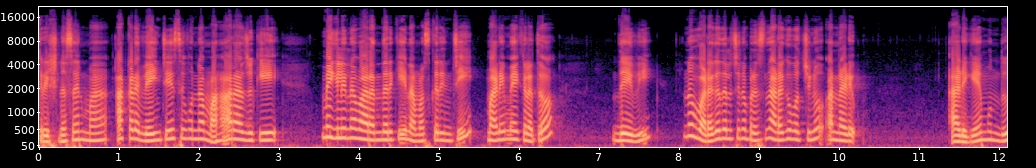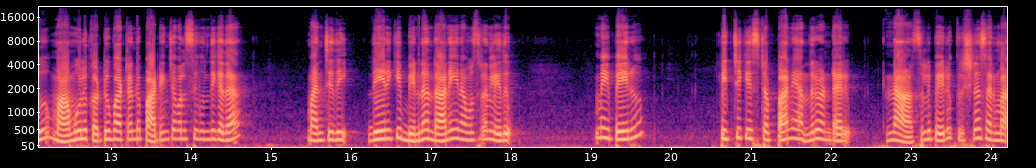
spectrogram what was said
కృష్ణశర్మ అక్కడ వేయించేసి ఉన్న మహారాజుకి మిగిలిన వారందరికీ నమస్కరించి మణిమేకలతో దేవి నువ్వు అడగదలిచిన ప్రశ్న అడగవచ్చును అన్నాడు. అడిగే ముందు మామూలు కట్టుబాట్లను పాటించవలసి ఉంది కదా మంచిది. దేనికి భిన్నం రాని అవసరం లేదు. మీ పేరు? పిచ్చికిష్టప్ప అని అందరూ అంటారు. నా అసలు పేరు కృష్ణశర్మ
